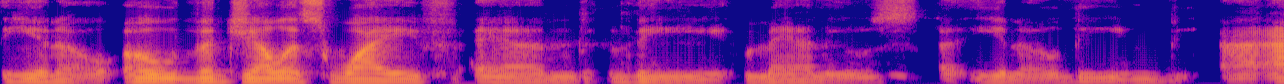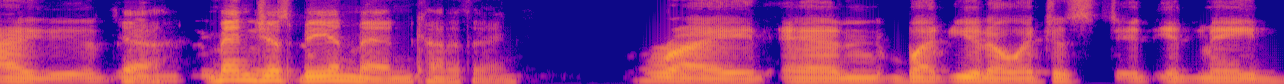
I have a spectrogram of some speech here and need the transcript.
you know oh the jealous wife and the man who's uh, you know the I, I Yeah. Men just being men kind of thing. right and but you know it just it it made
